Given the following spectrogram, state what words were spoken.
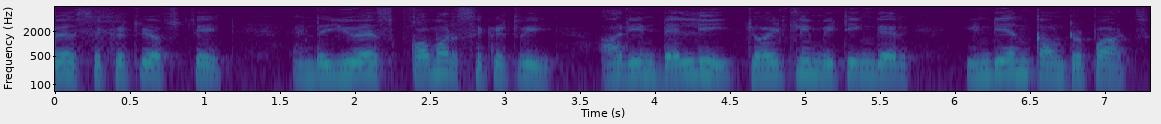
US Secretary of State and the US Commerce Secretary are in Delhi jointly meeting their Indian counterparts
